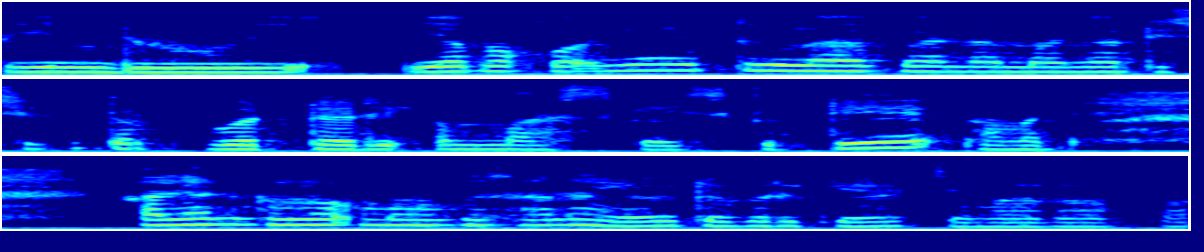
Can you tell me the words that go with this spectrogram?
Hindu ya pokoknya itulah apa namanya di situ terbuat dari emas guys. Gede banget. Kalian kalau mau ke sana ya udah pergi aja nggak apa-apa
